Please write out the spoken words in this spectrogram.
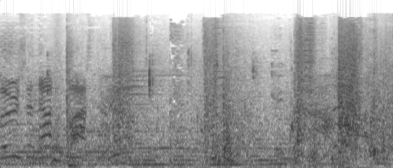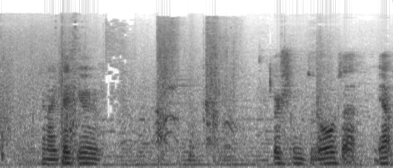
Losing that bastard! Can I get you pushed into the water? Yep.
